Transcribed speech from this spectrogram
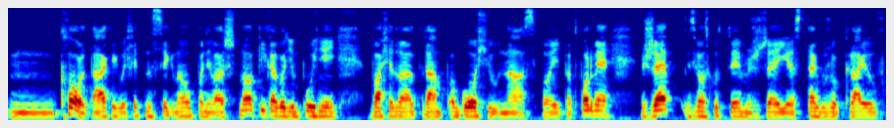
mm, call, tak, jakby świetny sygnał, ponieważ no kilka godzin później właśnie Donald Trump ogłosił na swojej platformie, że w związku z tym, że jest tak dużo krajów,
